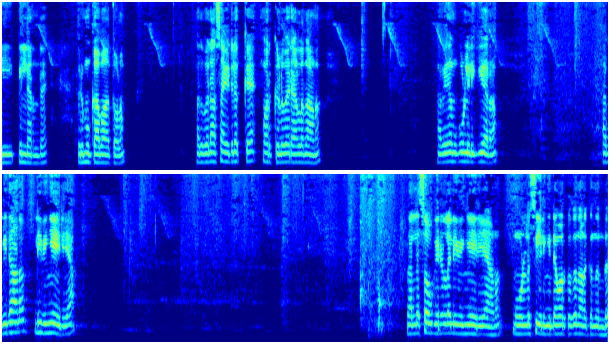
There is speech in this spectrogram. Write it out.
ഈ പില്ലറിന്റെ ഒരു മുക്കാ ഭാഗത്തോളം അതുപോലെ ആ സൈഡിലൊക്കെ വർക്കുകൾ വരാനുള്ളതാണ്. അപ്പോൾ നമുക്ക് ഉള്ളിലേക്ക് കയറാം. അപ്പോൾ ഇതാണ് ലിവിങ് ഏരിയ. നല്ല സൗകര്യമുള്ള ലിവിങ് ഏരിയ ആണ്. മുകളിൽ സീലിംഗിന്റെ വർക്കൊക്കെ നടക്കുന്നുണ്ട്.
